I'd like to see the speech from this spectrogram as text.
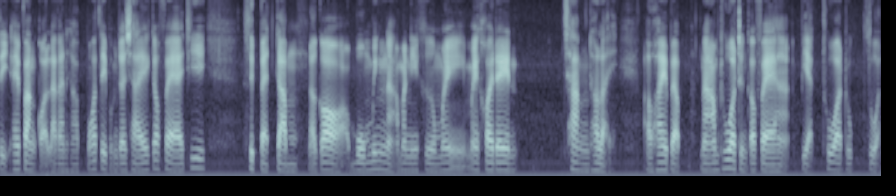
ติให้ฟังก่อนแล้วกันครับ ปกติผมจะใช้กาแฟที่ 18 กรัม แล้วก็ blooming น้ำอันนี้คือไม่ไม่ค่อยได้ช่างเท่าไหร่ เอาให้แบบน้ำทั่วถึงกาแฟฮะเปียกทั่วทุกส่วน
